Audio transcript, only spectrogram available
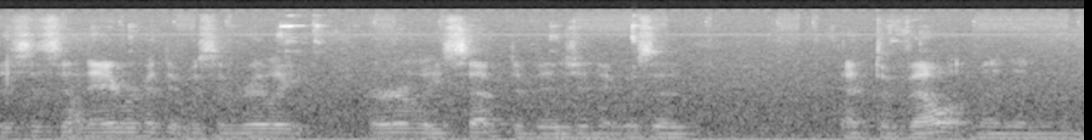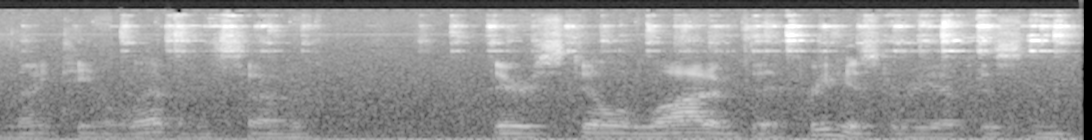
this is a neighborhood that was a really early subdivision. It was a, a development in 1911, so there's still a lot of the prehistory of this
